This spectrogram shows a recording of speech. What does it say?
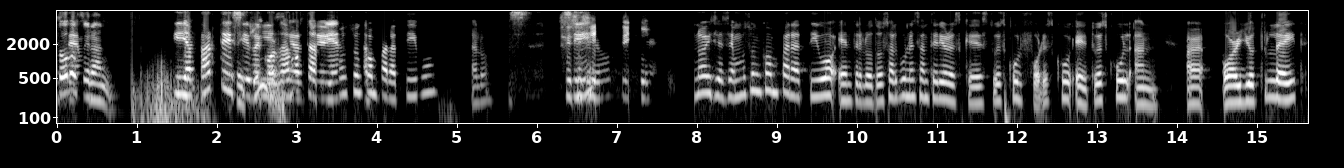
todos hacemos- eran. Y aparte, si Sí, recordamos si también, hacemos un comparativo, ¿aló? Sí, sí, sí, sí, sí, sí. No, y si hacemos un comparativo entre los dos álbumes anteriores, que es To School, For School, eh, To School and uh, Are You Too Late,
